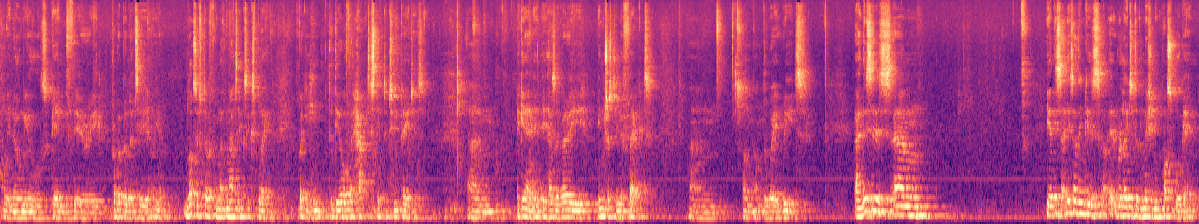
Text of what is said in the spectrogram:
polynomials, game theory, probability, you know, lots of stuff from mathematics explained. But you, the author had to stick to two pages. Um, again, it, it, has a very interesting effect um, on, on, the way it reads. And this is, um, yeah, this, this I think is related to the Mission Impossible game.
